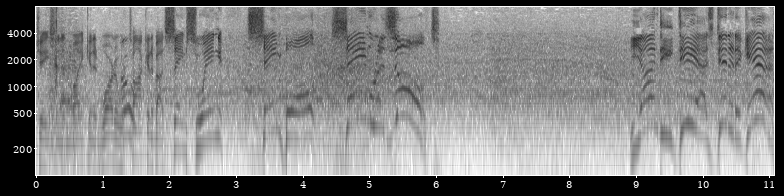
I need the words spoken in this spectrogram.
Jason and Mike and Eduardo were oh. talking about. Same swing, same ball, same result. Yandy Diaz did it again.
